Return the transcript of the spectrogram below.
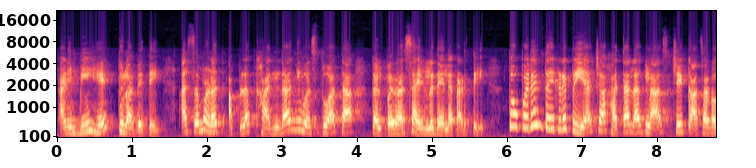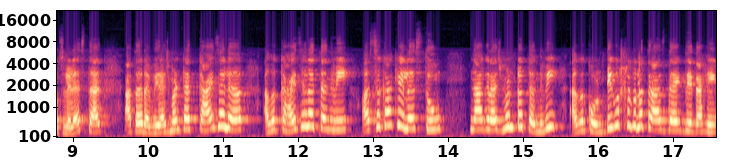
आणि मी हे तुला देते. असं म्हणत आपलं खानदानी वस्तू आता कल्पना सायलीला द्यायला काढते. तोपर्यंत इकडे प्रियाच्या हाताला ग्लासचे काचा टोचलेले असतात. आता रविराज म्हणतात काय झालं? अगं काय झालं तन्वी? असं का केलंस तू? नागराज म्हणतो तन्वी अगं कोणती गोष्ट तुला त्रासदायक देत आहे?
